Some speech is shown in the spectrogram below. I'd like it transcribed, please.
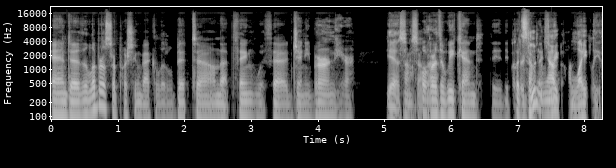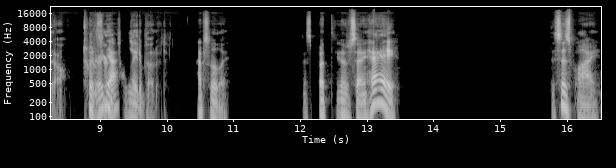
And uh, the liberals are pushing back a little bit uh, on that thing with uh, Jenny Byrne here. Yes, I Uh, saw over that. the weekend, they, they But put they're doing something it very out on politely, though. They're Twitter. very Yeah, polite about it. absolutely. Yes, But you know, saying, "Hey, this is why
